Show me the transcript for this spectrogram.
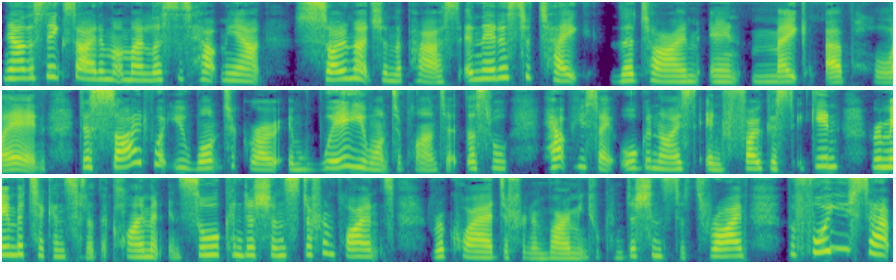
Now, this next item on my list has helped me out so much in the past, and that is to take the time and make a plan. Decide what you want to grow and where you want to plant it. This will help you stay organized and focused. Again, remember to consider the climate and soil conditions. Different plants require different environmental conditions to thrive. Before you start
